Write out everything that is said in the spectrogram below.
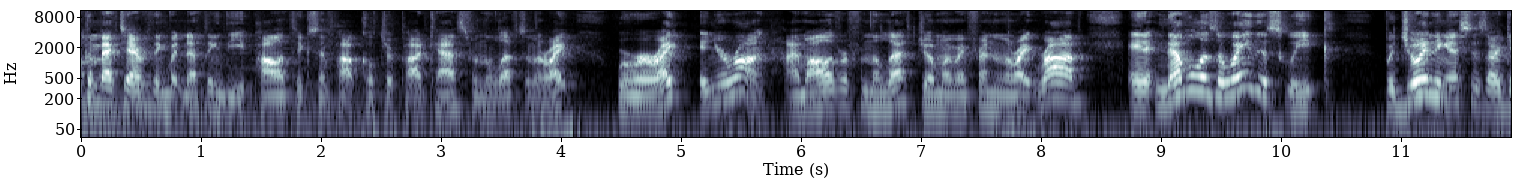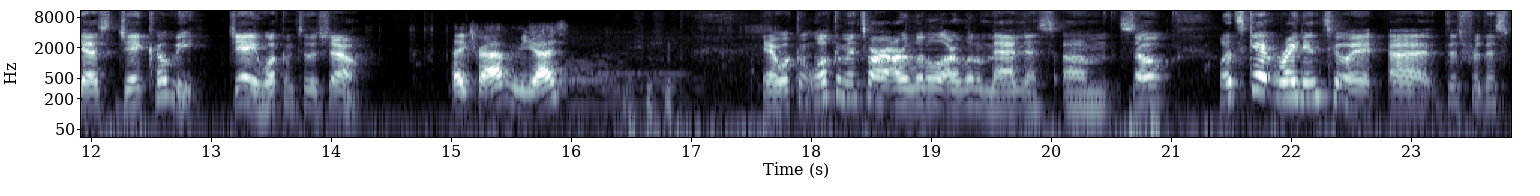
Welcome back to Everything But Nothing, the politics and pop culture podcast from the left and the right, where we're right and you're wrong. I'm Oliver from the left, joined by my friend on the right, Rob, and Neville is away this week, but joining us is our guest, Jay Covey. Jay, welcome to the show. Thanks for having me, guys. yeah, welcome, welcome into our, our little our little madness. Um, so let's get right into it. Uh, this for this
